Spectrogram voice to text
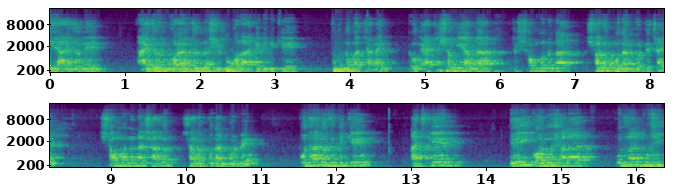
এই আয়োজনে আয়োজন করার জন্য শিল্পকলা একাডেমিকে ধন্যবাদ জানাই এবং একই সঙ্গে আমরা সম্মাননা স্মারক প্রদান করতে চাই। সম্মাননা স্মারক স্মারক প্রদান করবে প্রধান অতিথিকে। আজকের এই কর্মশালার প্রধান প্রশিক্ষক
